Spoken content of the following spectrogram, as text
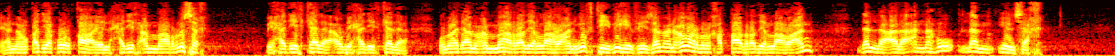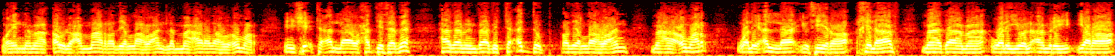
لأنه قد يقول قائل حديث عمار نسخ بحديث كذا أو بحديث كذا. وما دام عمار رضي الله عنه يفتي به في زمن عمر بن الخطاب رضي الله عنه دل على أنه لم ينسخ. وإنما قول عمار رضي الله عنه لما عرضه عمر إن شئت ألا أحدث به هذا من باب التأدب رضي الله عنه مع عمر ولئلا يثير خلاف ما دام ولي الأمر يرى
